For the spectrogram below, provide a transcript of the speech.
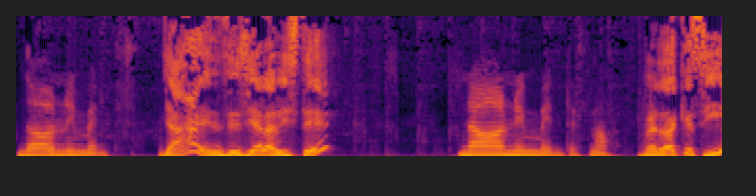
No, no inventes. ¿Ya? ¿En serio ya la viste? No, no inventes, no. ¿Verdad que sí?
